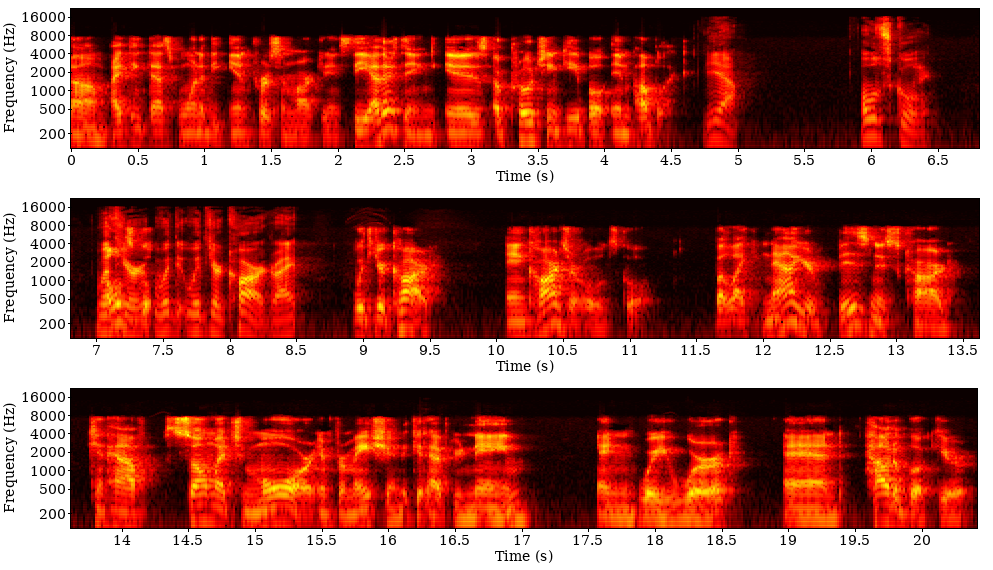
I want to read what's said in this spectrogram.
um, I think that's one of the in-person marketings. The other thing is approaching people in public. Yeah, old school with old your school. with with your card, right? With your card, and cards are old school. But like now, your business card can have so much more information. It could have your name and where you work and how to book your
